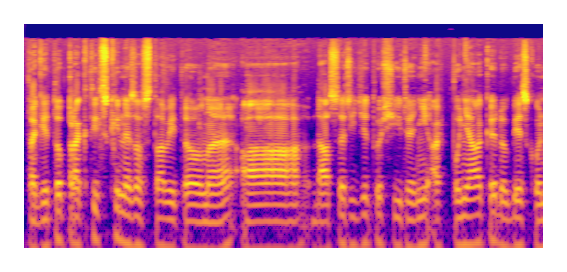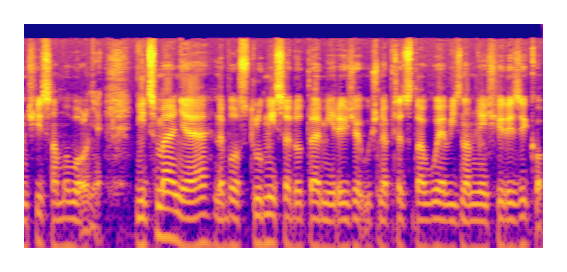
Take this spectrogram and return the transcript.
tak je to prakticky nezastavitelné a dá se říct, že to šíření až po nějaké době skončí samovolně. Nicméně, nebo stlumí se do té míry, že už nepředstavuje významnější riziko.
